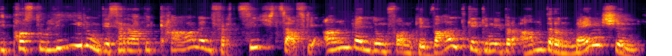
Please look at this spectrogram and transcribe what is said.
Die Postulierung des radikalen Verzichts auf die Anwendung von Gewalt gegenüber anderen Menschen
